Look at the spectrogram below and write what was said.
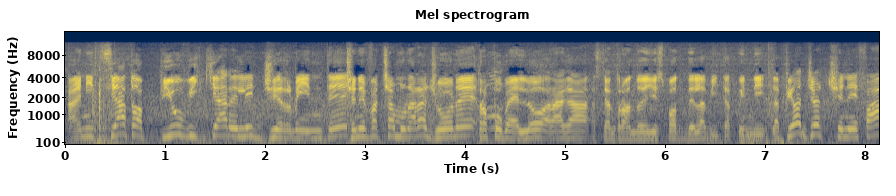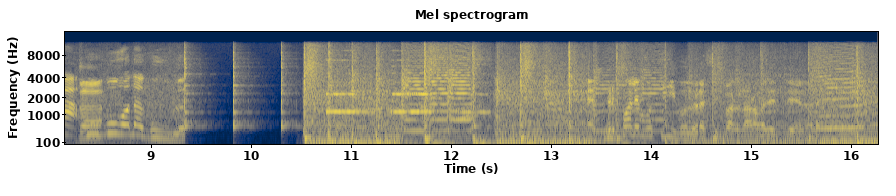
Ha iniziato a piovicchiare leggermente. Ce ne facciamo una ragione. Troppo bello raga Stiamo trovando degli spot della vita Quindi la pioggia ce ne fa un buco da ghoul Eh, per quale motivo dovresti fare una roba del genere?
